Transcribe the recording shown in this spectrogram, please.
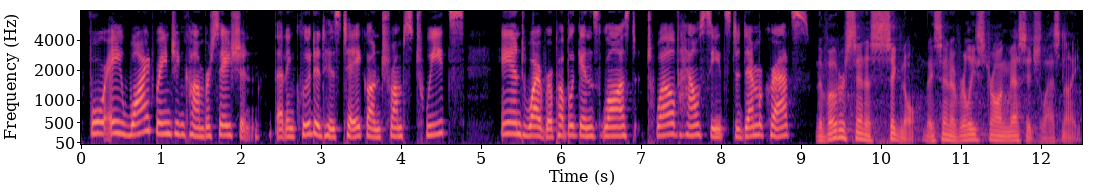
for a wide ranging conversation that included his take on Trump's tweets and why Republicans lost 12 House seats to Democrats. The voters sent a signal. They sent a really strong message last night.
